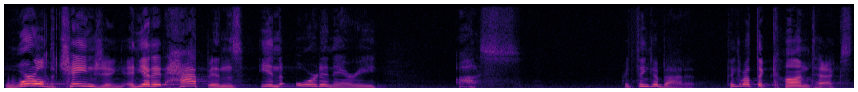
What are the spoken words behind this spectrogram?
world changing, and yet it happens in ordinary us. Right? Think about it. Think about the context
